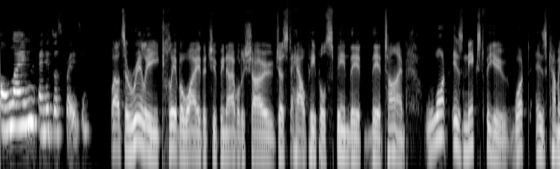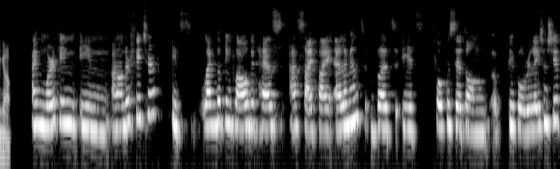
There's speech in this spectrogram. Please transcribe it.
online, and it was crazy. Well, it's a really clever way that you've been able to show just how people spend their their time. What is next for you? What is coming up? I'm working in another feature. It's like the Pink Cloud. It has a sci-fi element, but it's focused on a people relationship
